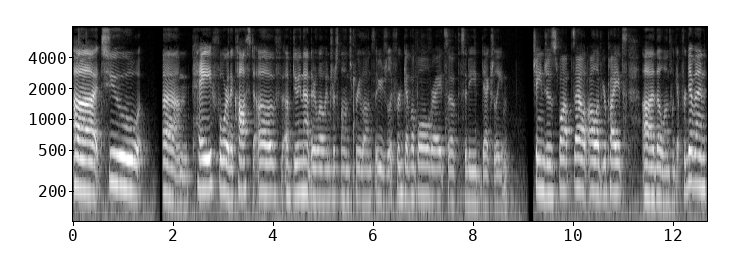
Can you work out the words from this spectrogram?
uh, to um, pay for the cost of, of doing that. They're low interest loans, free loans. They're usually forgivable, right? So if the city actually changes, swaps out all of your pipes, uh, the loans will get forgiven,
